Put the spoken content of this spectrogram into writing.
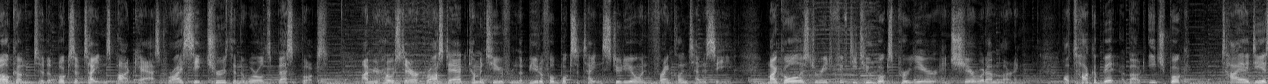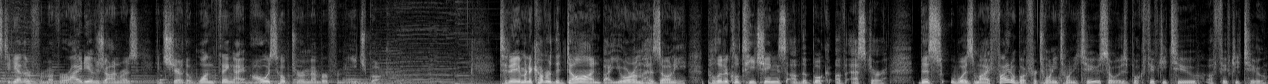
Welcome to the Books of Titans podcast, where I seek truth in the world's best books. I'm your host, Eric Rostad, coming to you from the beautiful Books of Titans studio in Franklin, Tennessee. My goal is to read 52 books per year and share what I'm learning. I'll talk a bit about each book, tie ideas together from a variety of genres, and share the one thing I always hope to remember from each book. Today I'm going to cover The Dawn by Yoram Hazony, Political Teachings of the Book of Esther. This was my final book for 2022, so it was book 52 of 52.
